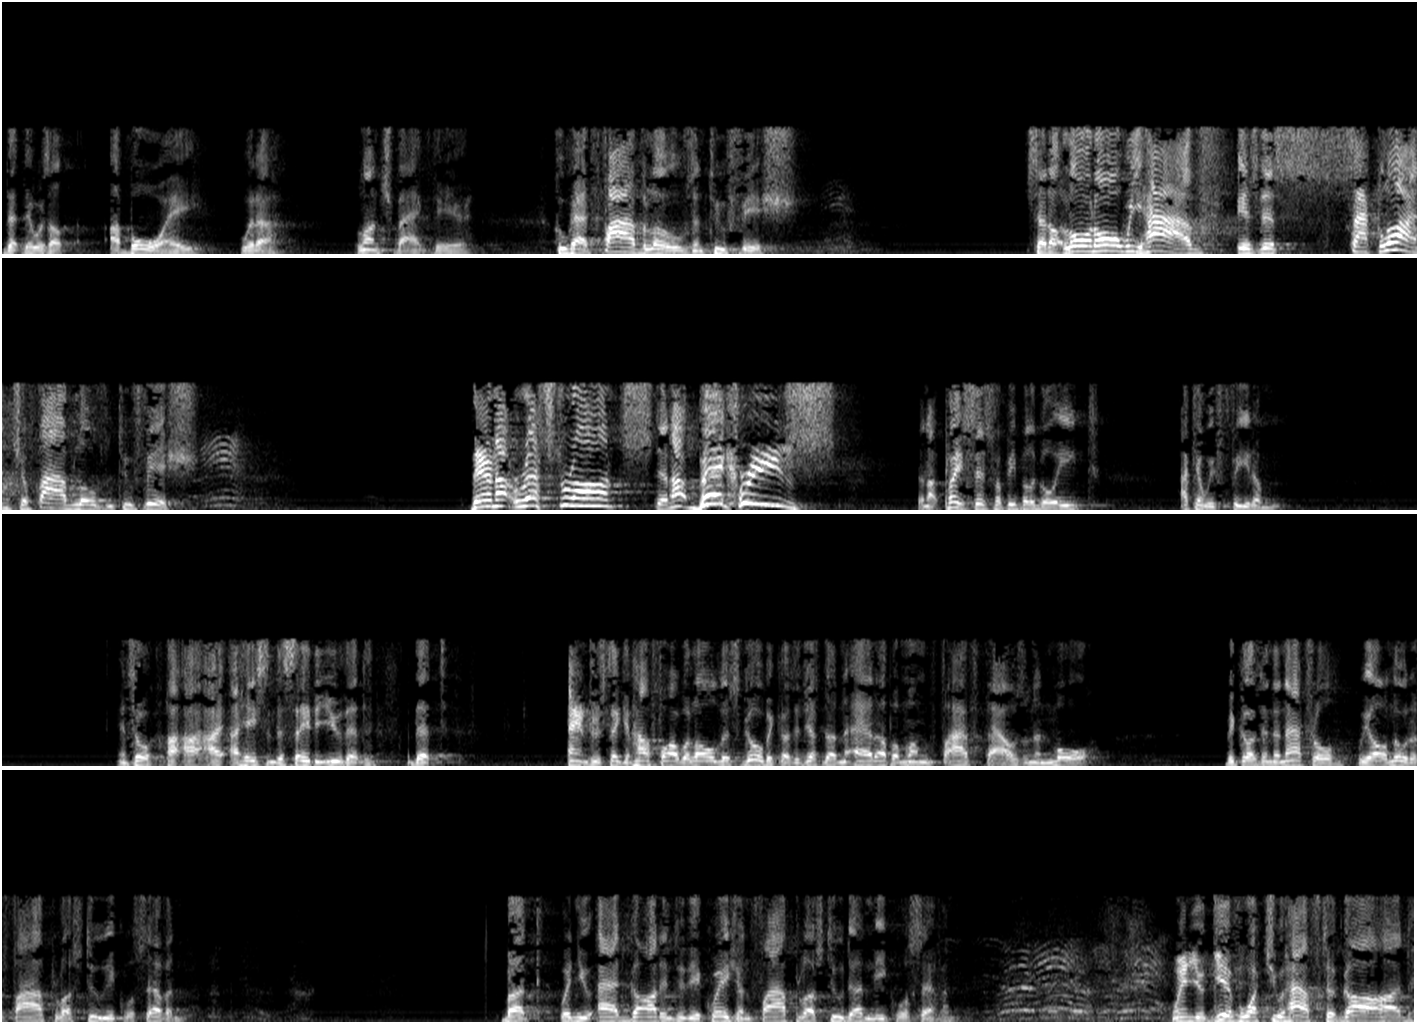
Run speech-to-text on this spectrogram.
that there was a, a boy with a lunch bag there who had five loaves and two fish, said, Lord, all we have is this sack lunch of five loaves and two fish. They're not restaurants. They're not bakeries. They're not places for people to go eat. How can we feed them? And so I, I, I hasten to say to you that, that Andrew's thinking, how far will all this go? Because it just doesn't add up among 5,000 and more. Because in the natural, we all know that 5 plus 2 equals 7. But when you add God into the equation, 5 plus 2 doesn't equal 7. When you give what you have to God,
